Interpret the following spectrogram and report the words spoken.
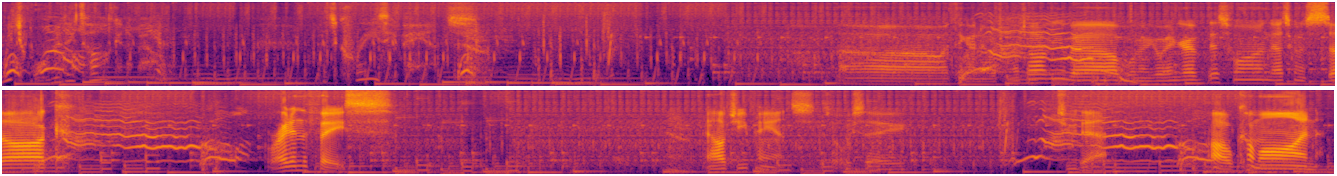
Which one are they talking about? That's crazy pants. Oh, I think I know one we're talking about. We're gonna go ahead and grab this one. That's gonna suck. Right in the face. Ouchie pants is what we say to that. Oh, come on.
